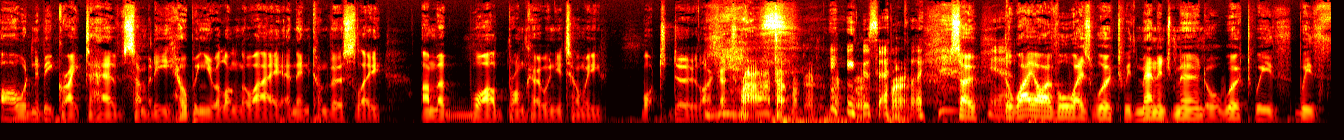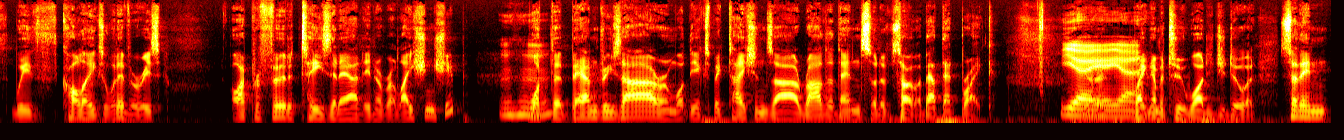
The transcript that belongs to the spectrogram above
oh, wouldn't it be great to have somebody helping you along the way, and then conversely, I'm a wild bronco when you tell me what to do, like exactly. so Yeah. the way I've always worked with management or worked with with with colleagues or whatever is I prefer to tease it out in a relationship. Mm-hmm. What the boundaries are and what the expectations are, rather than sort of so about that break. Yeah, You know, yeah, yeah. Break number two, why did you do it? So then,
